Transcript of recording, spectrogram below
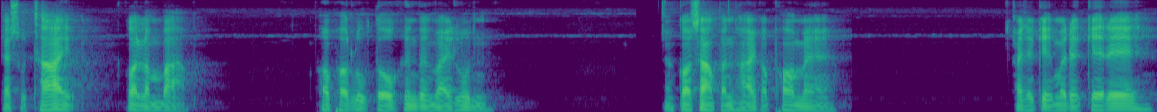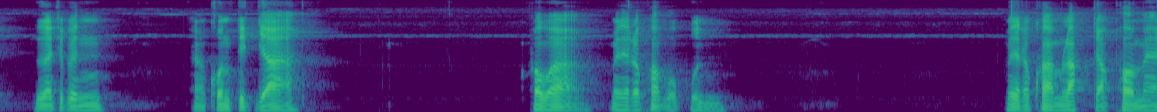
แต่สุดท้ายก็ลำบาก เพราะพอลูกโตขึ้นเป็นวัยรุ่น ก็สร้างปัญหากับพ่อแม่ อาจจะเก่งไม่ได้เกเร หรืออาจจะเป็นคนติดยา เพราะว่าไม่ได้รับความอบอุ่น ไม่ได้รับความรักจากพ่อแม่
